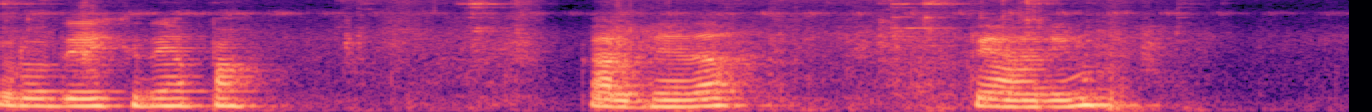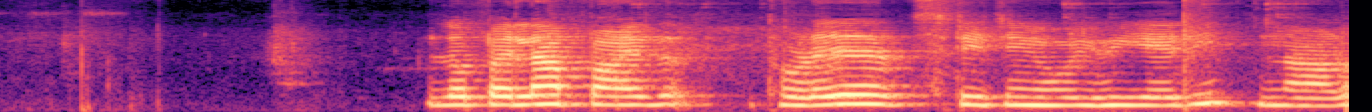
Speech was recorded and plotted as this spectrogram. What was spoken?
ਚਲੋ ਦੇਖਦੇ ਹਾਂ ਆਪਾਂ। ਕਰਦੇ ਹਾਂ ਇਹਦਾ ਤਿਆਰ ਇਹਨੂੰ। ਲੋ ਪਹਿਲਾਂ ਆਪਾਂ ਇਹ ਥੋੜੇ ਜਿਹਾ ਸਟਿਚਿੰਗ ਹੋਈ ਹੋਈ ਹੈ ਇਹਦੀ ਨਾਲ।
